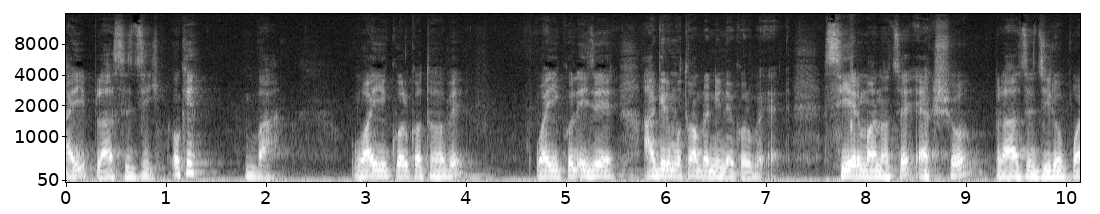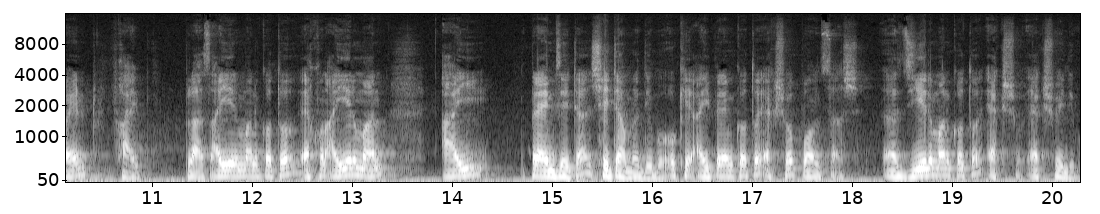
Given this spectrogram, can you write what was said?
I plus G okay বা ওয়াই ইকুয়াল কত হবে? ওয়াই ইকুয়াল এই যে আগের মতো আমরা নির্ণয় করব সি এর মান হচ্ছে একশো plus zero point five plus I এর মান কত? এখন আই এর মান আই প্রাইম যেটা, সেটা আমরা দিব। ওকে আই প্রাইম কত? একশো পঞ্চাশ। জি এর মান কত? একশো, একশোই দিব।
